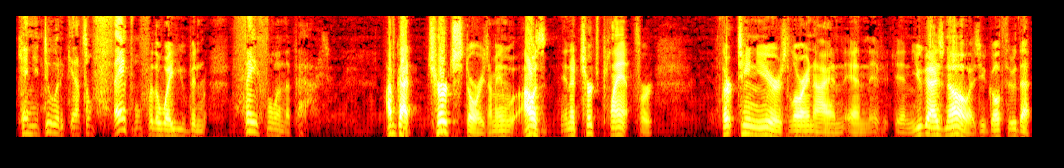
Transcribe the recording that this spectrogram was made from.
Can you do it again? I'm so thankful for the way you've been faithful in the past. I've got church stories. I mean, I was in a church plant for 13 years, Lori and I, and, and, and you guys know as you go through that,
